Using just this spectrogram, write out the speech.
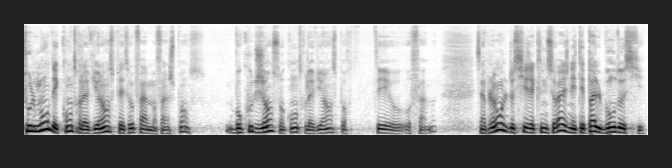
Tout le monde est contre la violence faite aux femmes, enfin je pense. Beaucoup de gens sont contre la violence portée aux, femmes. Simplement, le dossier Jacqueline Sauvage n'était pas le bon dossier.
